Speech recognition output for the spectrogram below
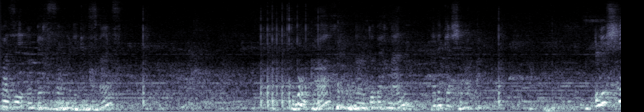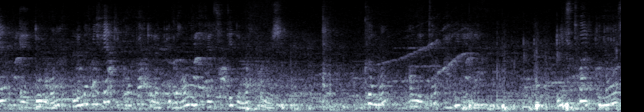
croiser un persan avec un sphinx, ou encore un Doberman avec un chihuahua. Le chien est de loin le mammifère qui comporte la plus grande diversité de morphologie. Comment en est-on arrivé là? L'histoire commence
